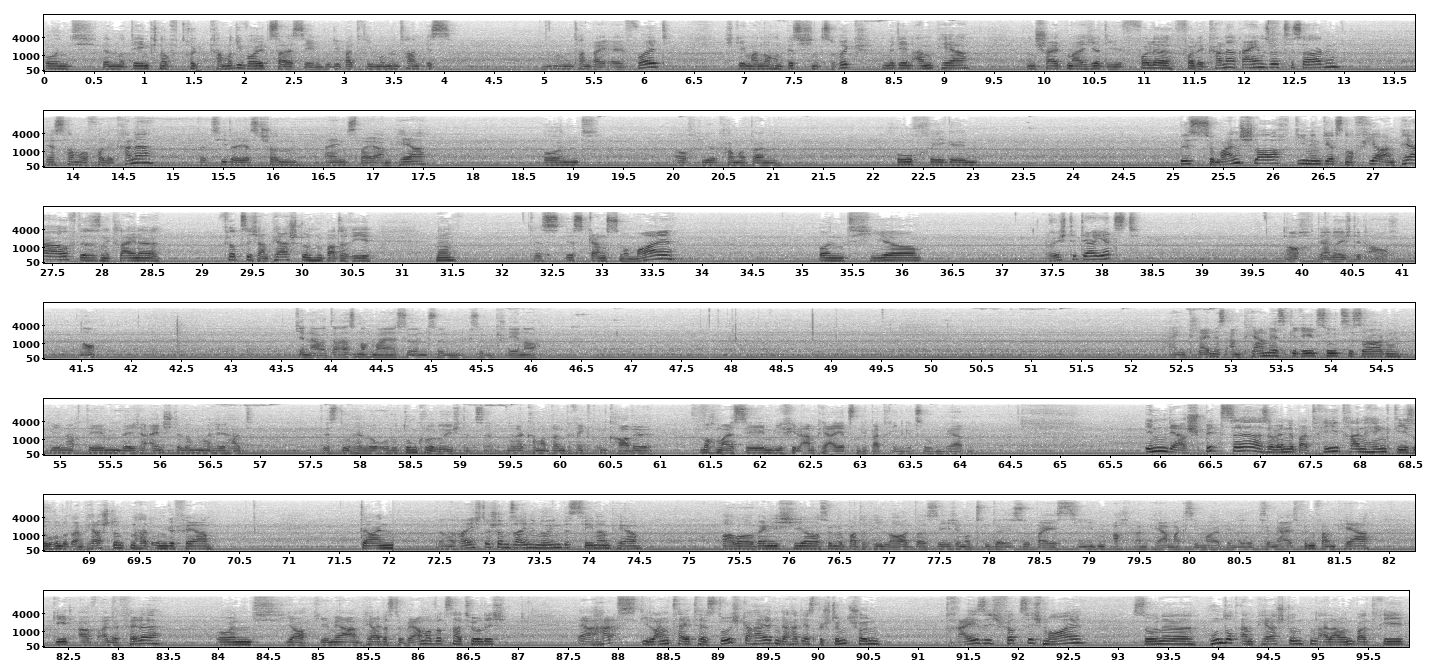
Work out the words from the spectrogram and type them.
Und wenn man den Knopf drückt, kann man die Voltzahl sehen, wo die Batterie momentan ist. Momentan bei 11 Volt. Ich gehe mal noch ein bisschen zurück mit den Ampere und schalte mal hier die volle, volle Kanne rein sozusagen. Jetzt haben wir volle Kanne. Da zieht er jetzt schon 1, 2 Ampere. Und auch hier kann man dann hochregeln bis zum Anschlag. Die nimmt jetzt noch 4 Ampere auf. Das ist eine kleine 40 Ampere Stunden Batterie. Ne? Das ist ganz normal. Und hier Leuchtet der jetzt? Doch, der leuchtet auch. No? Genau, da ist nochmal so ein, so, ein, so ein kleiner ein kleines Amperemessgerät sozusagen, je nachdem welche Einstellung man hier hat, desto heller oder dunkler leuchtet sie. Da kann man dann direkt im Kabel nochmal sehen, wie viel Ampere jetzt in die Batterien gezogen werden in der Spitze, also wenn eine Batterie dran hängt, die so 100 Ampere-Stunden hat ungefähr, dann, dann erreicht er schon seine 9 bis 10 Ampere. Aber wenn ich hier so eine Batterie lade, da sehe ich immer zu, dass ich so bei 7, 8 Ampere maximal bin. Also zu mehr als 5 Ampere geht auf alle Fälle. Und ja, je mehr Ampere, desto wärmer wird es natürlich. Er hat die Langzeittests durchgehalten. Der hat jetzt bestimmt schon 30, 40 Mal so eine 100 Ampere-Stunden Alone-Batterie,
